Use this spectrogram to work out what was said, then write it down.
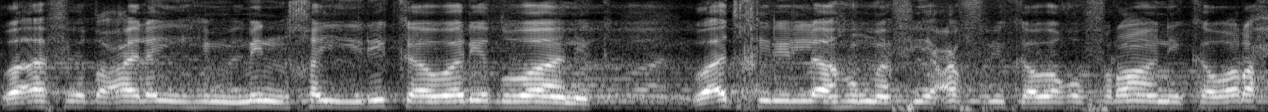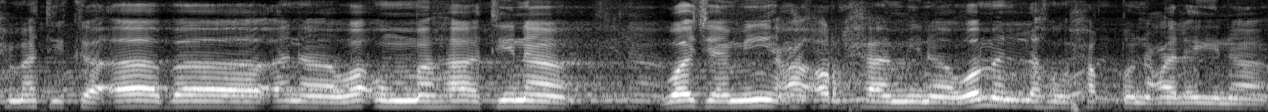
وأفض عليهم من خيرك ورضوانك. وأدخل اللهم في عفوك وغفرانك ورحمتك آباءنا وأمهاتنا وجميع أرحامنا ومن له حق علينا.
